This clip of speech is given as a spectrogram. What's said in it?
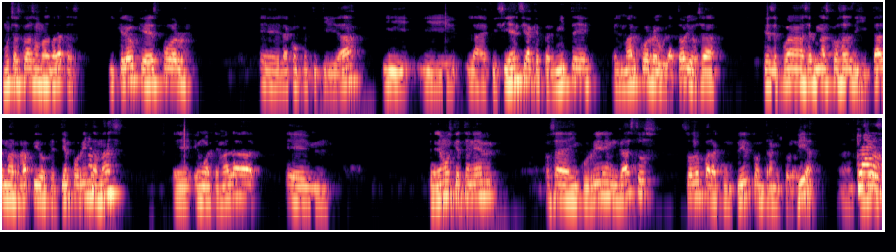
muchas cosas son más baratas. Y creo que es por eh, la competitividad y, y la eficiencia que permite el marco regulatorio. O sea, que se puedan hacer más cosas digital más rápido, que el tiempo rinda más. Eh, en Guatemala em, tenemos que tener, o sea, incurrir en gastos solo para cumplir con tramitología. claro.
